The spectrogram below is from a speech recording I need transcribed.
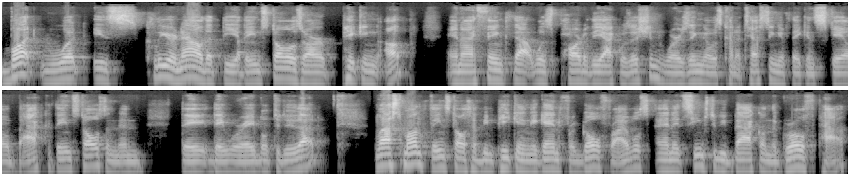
But what is clear now that the the installs are picking up and I think that was part of the acquisition where Zynga was kind of testing if they can scale back the installs, and then they they were able to do that. Last month, the installs have been peaking again for Golf Rivals, and it seems to be back on the growth path.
